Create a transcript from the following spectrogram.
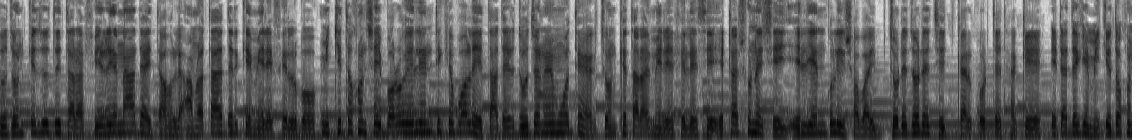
দুজনকে যদি তারা ফিরে না দেয়, তাহলে আমরা তাদেরকে মেরে ফেলব। মিকি তখন সেই বড় এলিয়েনটিকে বলে, তাদের দুজনের মধ্যে একজনকে তারা মেরে ফেলেছে। এটা শুনে সেই এলিয়েনগুলি সবাই জোরে জোরে চিৎকার করতে থাকে। এটা দেখে মিকি তখন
